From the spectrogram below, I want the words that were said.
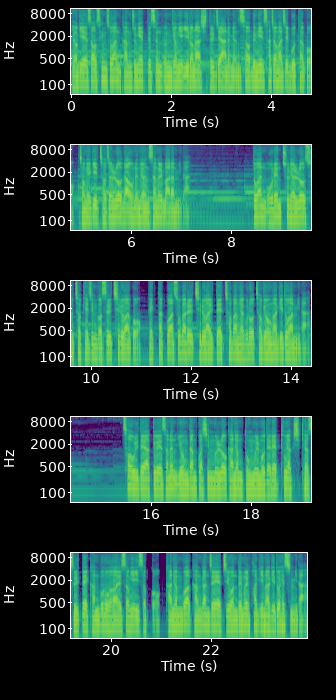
여기에서 생소한 강중의 뜻은 음경이 일어나 시들지 않으면서 능이 사정하지 못하고 정액이 저절로 나오는 현상을 말합니다. 또한 오랜 출혈로 수척해진 것을 치료하고 백탁과 소가를 치료할 때 처방약으로 적용하기도 합니다. 서울대학교에서는 용담과 식물로 간염 동물 모델에 투약시켰을 때 간보호화 활성이 있었고 간염과 강간제의 지원됨을 확인하기도 했습니다.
